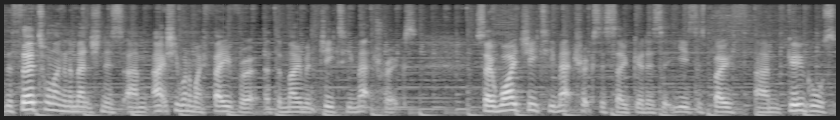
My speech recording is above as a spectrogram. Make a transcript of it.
the third tool I'm going to mention is um, actually one of my favourite at the moment, GTmetrix. So why GTmetrix is so good is it uses both um, Google's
